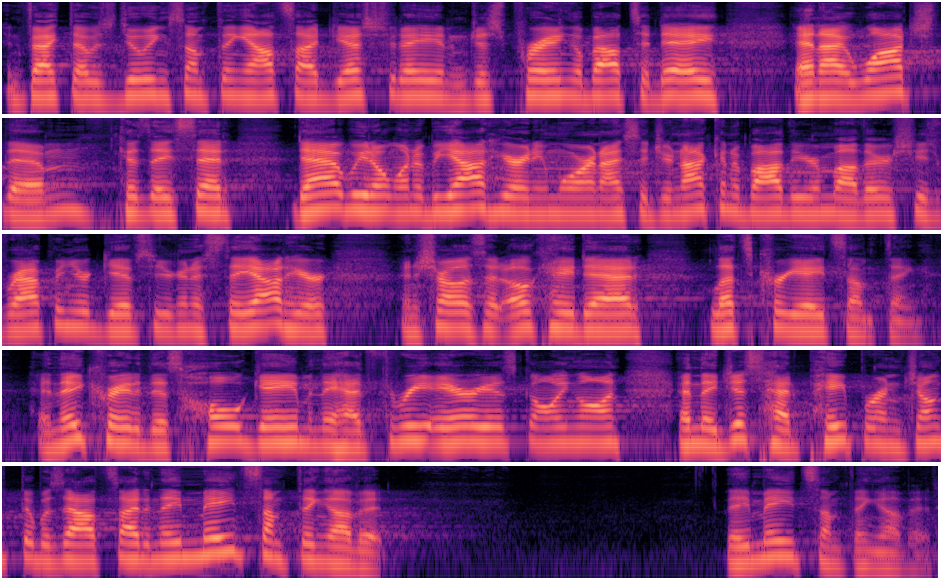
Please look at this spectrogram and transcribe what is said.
In fact, I was doing something outside yesterday and I'm just praying about today, and I watched them because they said, Dad, we don't want to be out here anymore. And I said, You're not going to bother your mother. She's wrapping your gifts, so you're going to stay out here. And Charlotte said, Okay, Dad, let's create something. And they created this whole game, and they had three areas going on, and they just had paper and junk that was outside, and they made something of it. They made something of it.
